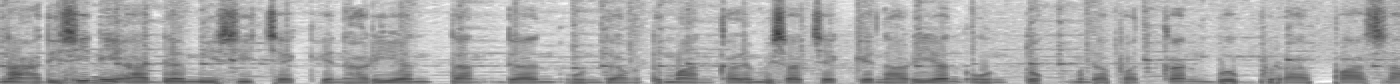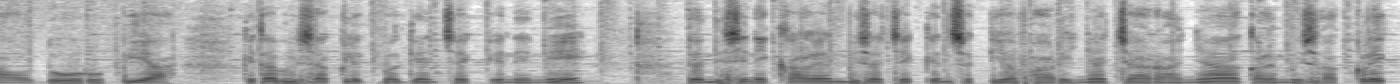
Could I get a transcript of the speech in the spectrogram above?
Nah, di sini ada misi check-in harian dan undang teman. Kalian bisa check-in harian untuk mendapatkan beberapa saldo rupiah. Kita bisa klik bagian check-in ini dan di sini kalian bisa check-in setiap harinya. Caranya kalian bisa klik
